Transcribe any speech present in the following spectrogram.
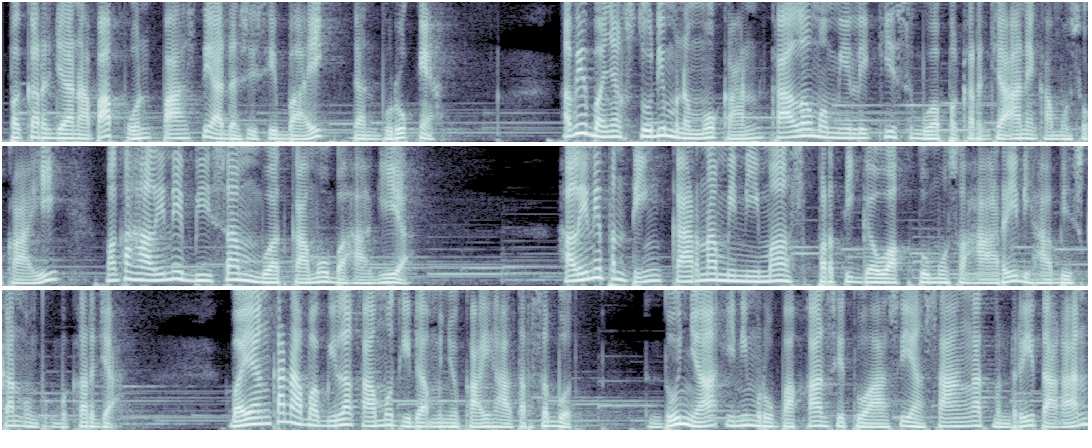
Pekerjaan apa pun pasti ada sisi baik dan buruknya. Tapi banyak studi menemukan kalau memiliki sebuah pekerjaan yang kamu sukai, maka hal ini bisa membuat kamu bahagia. Hal ini penting karena minimal sepertiga waktumu sehari dihabiskan untuk bekerja. Bayangkan apabila kamu tidak menyukai hal tersebut Tentunya ini merupakan situasi yang sangat menderita kan?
